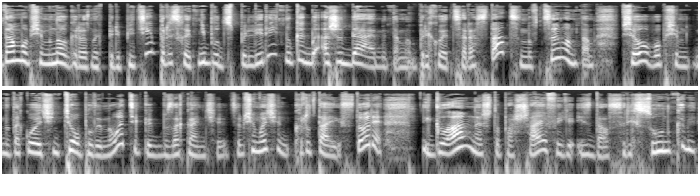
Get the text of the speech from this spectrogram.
Там, в общем, много разных перипетий происходит, не буду спойлерить, ну, как бы ожидаемо там приходится расстаться, но в целом там все, в общем, на такой очень теплой ноте как бы заканчивается. В общем, очень крутая история. И главное, что Пашаев ее издал с рисунками,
